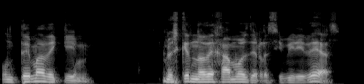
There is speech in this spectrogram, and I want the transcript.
un tema de que no es que no dejamos de recibir ideas.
